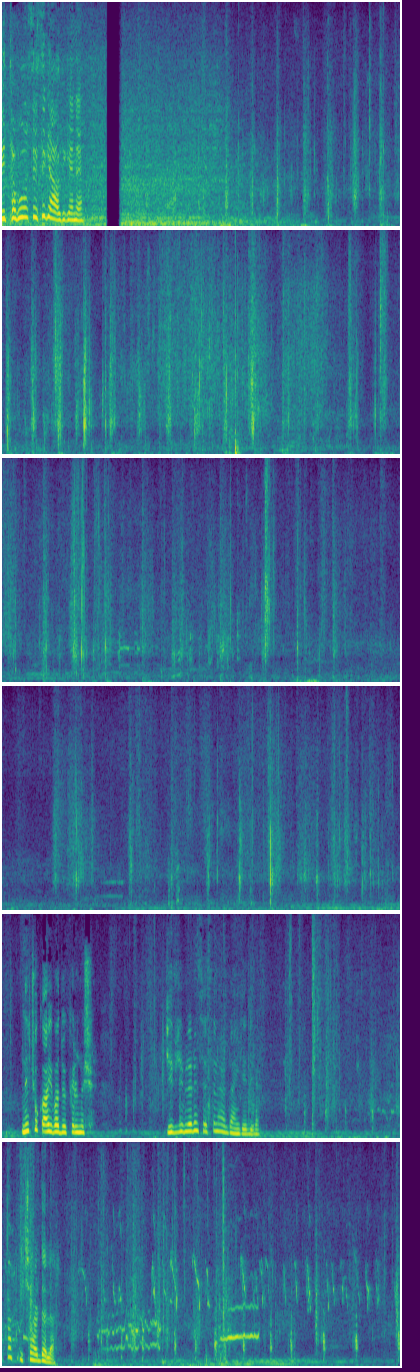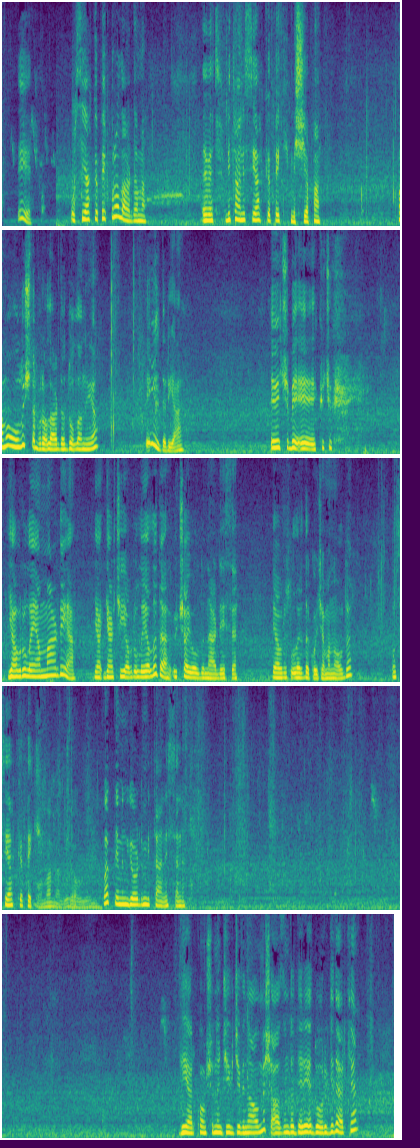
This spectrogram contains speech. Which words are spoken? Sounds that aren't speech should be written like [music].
Bir tavuğun sesi geldi gene. Ne çok ayva dökülmüş. Civcivlerin sesi nereden geliyor? Hah içerideler. İyi. O siyah köpek buralarda mı? Evet, bir tane siyah köpekmiş yapan. Ama oğluş da buralarda dolanıyor. Değildir ya. Evet şu be, küçük yavrulayan vardı ya. ya. Gerçi yavrulayalı da 3 ay oldu neredeyse. Yavruları da kocaman oldu. O siyah köpek. Onlar nerede yavruları? Bak demin gördüm bir tanesini. Diğer komşunun civcivini almış ağzında dereye doğru giderken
